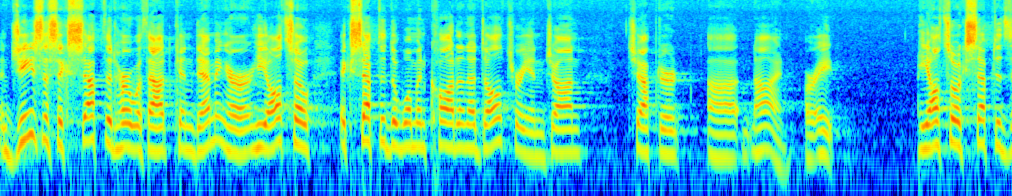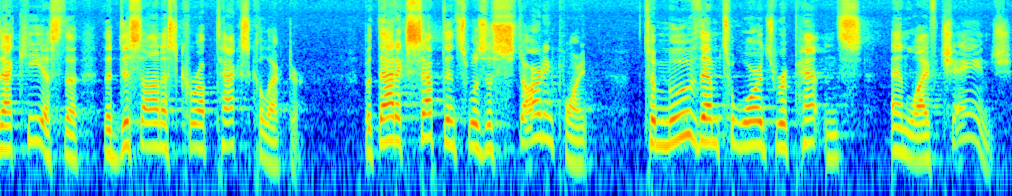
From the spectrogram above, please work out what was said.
And Jesus accepted her without condemning her. He also accepted the woman caught in adultery in John chapter uh, 9 or 8. He also accepted Zacchaeus, the, the dishonest, corrupt tax collector. But that acceptance was a starting point to move them towards repentance and life change.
